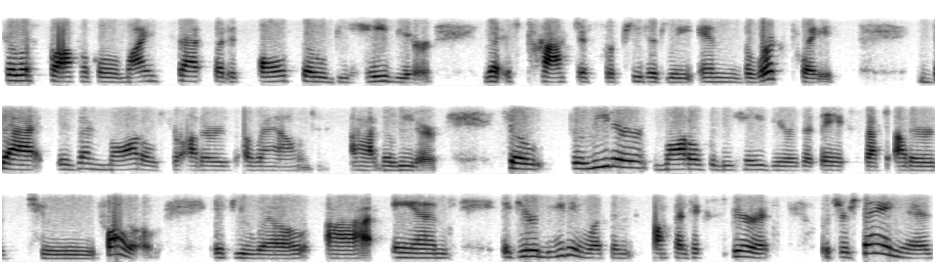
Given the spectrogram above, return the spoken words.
philosophical mindset, but it's also behavior that is practiced repeatedly in the workplace that is then modeled for others around uh, the leader. So the leader models the behavior that they expect others to follow, if you will. Uh, and if you're leading with an authentic spirit, what you're saying is,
